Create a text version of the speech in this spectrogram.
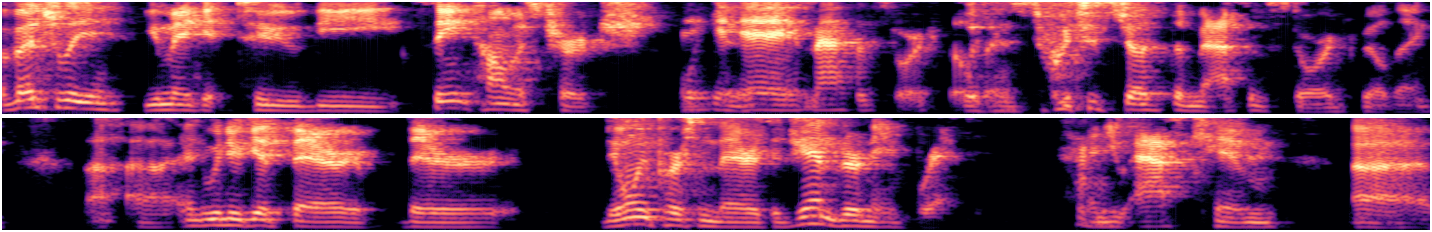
Eventually, you make it to the St. Thomas Church, which AKA is, massive storage which building. is which is just a massive storage building. Uh, and when you get there, there the only person there is a janitor named Brandon, and you ask him uh,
